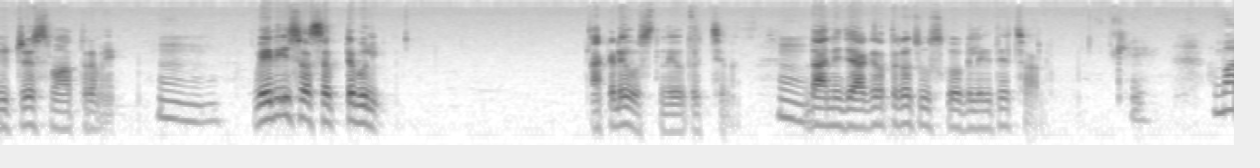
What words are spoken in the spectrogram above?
యుట్రస్ మాత్రమే. వెరీ ససెప్టబుల్ అక్కడే వస్తుంది ఏది వచ్చిన. దాన్ని జాగ్రత్తగా చూసుకోగలిగితే చాలు. ఓకే. అమ్మా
